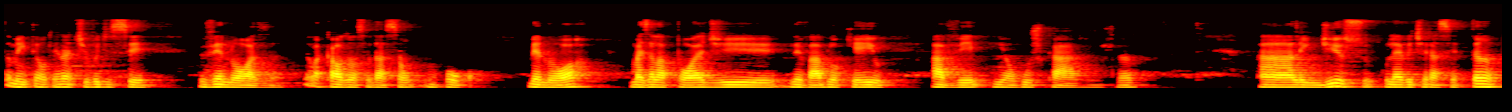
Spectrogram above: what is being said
também tem a alternativa de ser venosa. Ela causa uma sedação um pouco menor, mas ela pode levar a bloqueio AV em alguns casos. Né? Além disso, o levetiracetam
